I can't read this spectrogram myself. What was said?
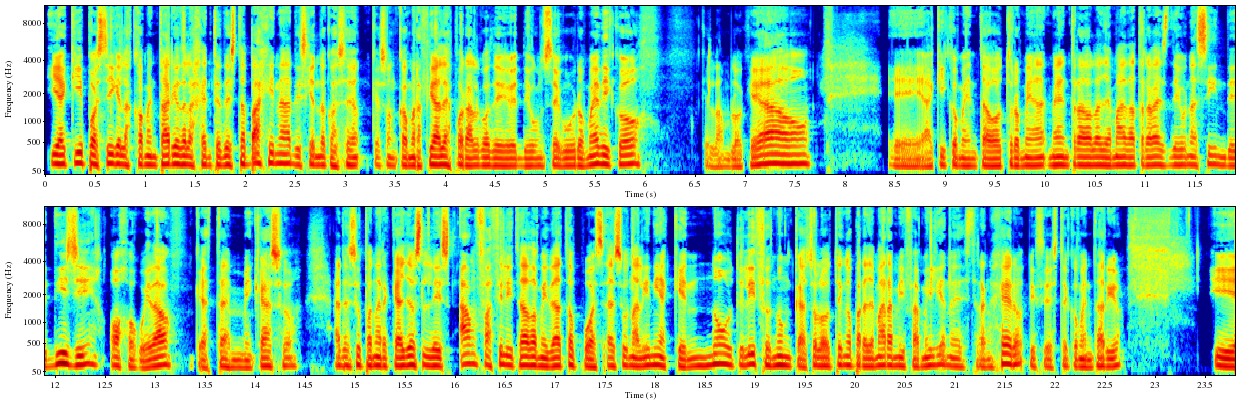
Y aquí pues siguen los comentarios de la gente de esta página diciendo que, son comerciales por algo de, un seguro médico, que lo han bloqueado. Eh, aquí comenta otro, me ha, entrado la llamada a través de una SIM de Digi. Ojo, cuidado, que este es mi caso. Has de suponer que ellos les han facilitado mi dato, pues es una línea que no utilizo nunca, solo lo tengo para llamar a mi familia en el extranjero, dice este comentario. Y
